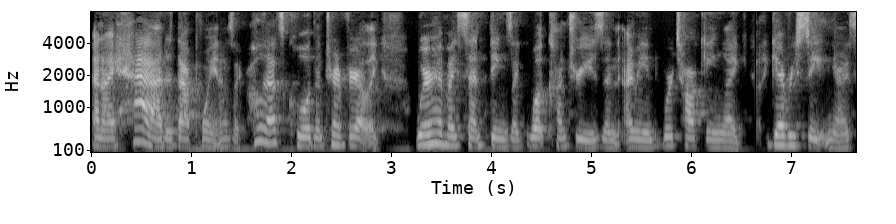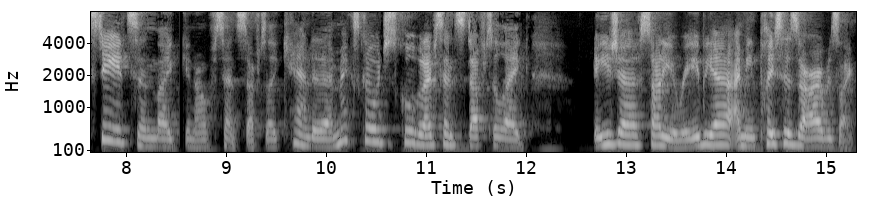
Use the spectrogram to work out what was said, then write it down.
And I had at that point, I was like, oh, that's cool. And then trying to figure out like where have I sent things, like what countries. And I mean, we're talking like, like every state in the United States, and like you know, I've sent stuff to like Canada and Mexico, which is cool. But I've sent stuff to like Asia, Saudi Arabia. I mean, places that I was like,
